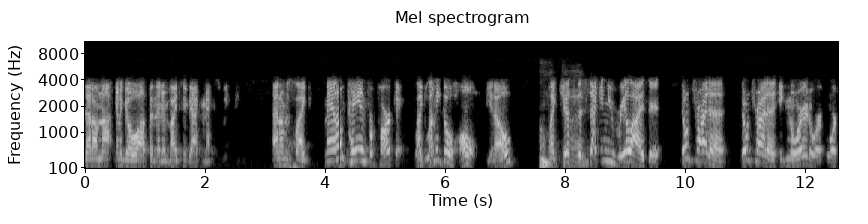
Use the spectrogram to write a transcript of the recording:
that I'm not going to go up and then invites me back next week. And I'm just like, man, I'm paying for parking. Like, let me go home, you know? Oh like just the second you realize it, don't try to don't try to ignore it or or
